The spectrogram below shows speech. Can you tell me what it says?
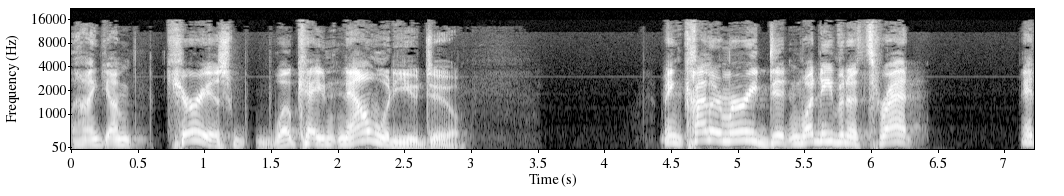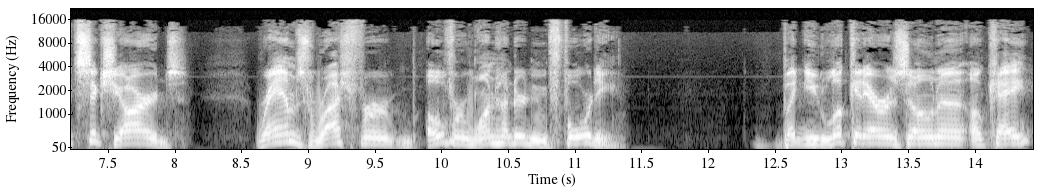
I, I'm curious, okay, now what do you do? I mean, Kyler Murray didn't, wasn't even a threat. It's six yards. Rams rush for over 140. But you look at Arizona, okay,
